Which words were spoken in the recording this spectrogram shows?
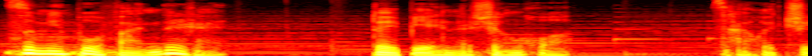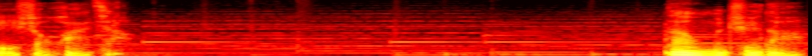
自命不凡的人，对别人的生活才会指手画脚。但我们知道，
